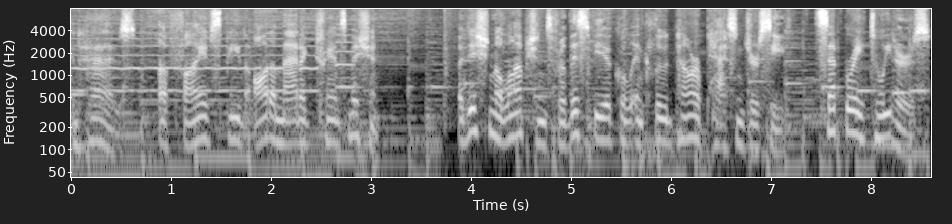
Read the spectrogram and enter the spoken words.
and has a 5-speed automatic transmission. Additional options for this vehicle include power passenger seat, separate tweeters,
